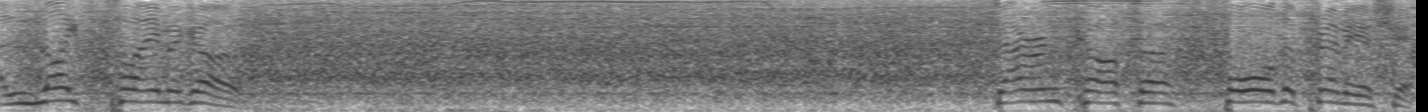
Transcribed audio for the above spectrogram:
A lifetime ago. Darren Carter for the Premiership.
